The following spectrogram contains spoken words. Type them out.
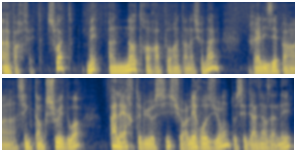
imparfaite. Soit, mais un autre rapport international, réalisé par un think tank suédois, alerte lui aussi sur l'érosion de ces dernières années.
